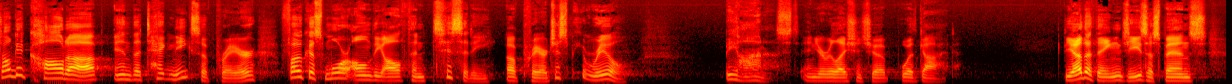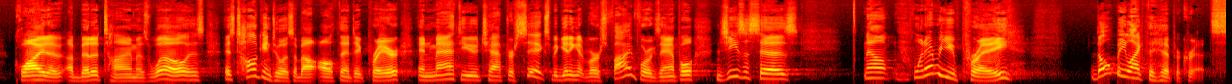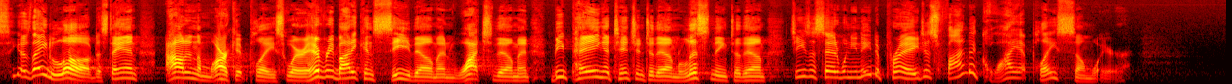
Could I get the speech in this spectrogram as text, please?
Don't get caught up in the techniques of prayer. Focus more on the authenticity of prayer. Just be real. Be honest in your relationship with God. The other thing Jesus spends quite a, a, bit of time as well is, is talking to us about authentic prayer. In Matthew chapter 6, beginning at verse 5, for example, Jesus says, Now, whenever you pray, don't be like the hypocrites. Because they love to stand out in the marketplace where everybody can see them and watch them and be paying attention to them, listening to them. Jesus said, when you need to pray, just find a quiet place somewhere.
